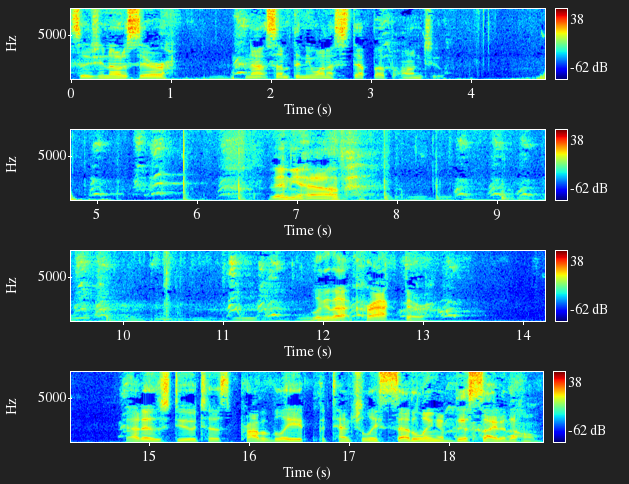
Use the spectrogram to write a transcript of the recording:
So as you notice there, not something you want to step up onto. Then you have, look at that crack there. That is due to probably potentially settling of this side of the home.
